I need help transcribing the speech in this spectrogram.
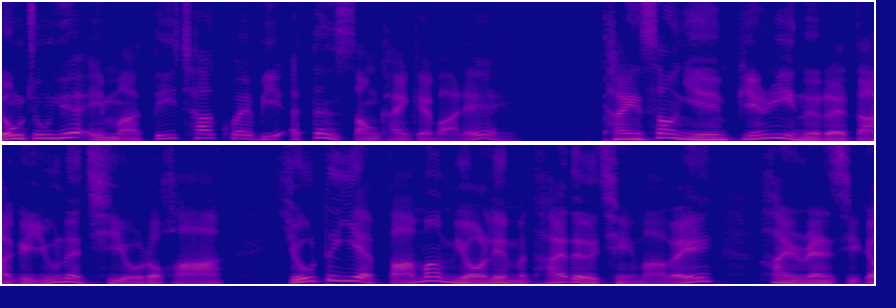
လုံခြုံရေးအိမ်မှာတီးခြားခွဲပြီးအသင့်ဆောင်ခိုင်းခဲ့ပါတယ် ထိုင်ဆောင်ရင်ပြင်းရီနေတဲ့တာဂယူနဲ့ချီယိုတို့ဟာရုတ်တရက်ဘာမှမျော်လင့်မထားတဲ့အချိန်မှာပဲဟိုင်ရန်စီက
